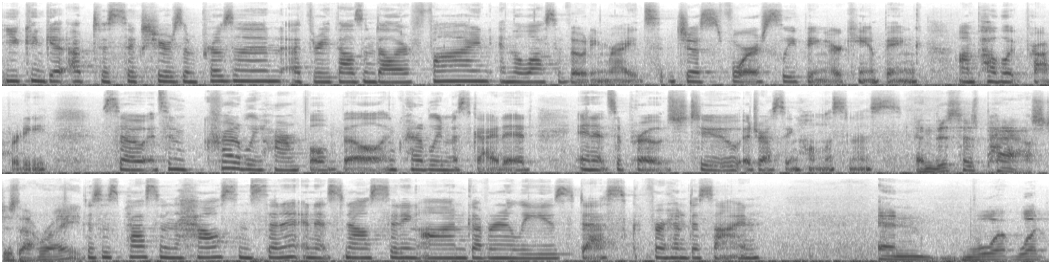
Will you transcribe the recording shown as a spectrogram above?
you can get up to six years in prison, a $3,000 fine, and the loss of voting rights just for sleeping or camping on public property. So it's an incredibly harmful bill, incredibly misguided in its approach to addressing homelessness. And this has passed, is that right? This has passed in the House and Senate, and it's now sitting on Governor Lee's desk for him to sign. And what, what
